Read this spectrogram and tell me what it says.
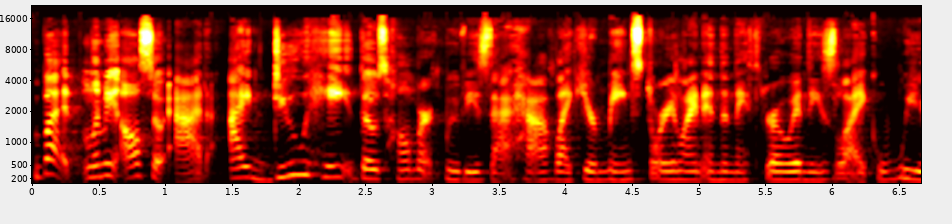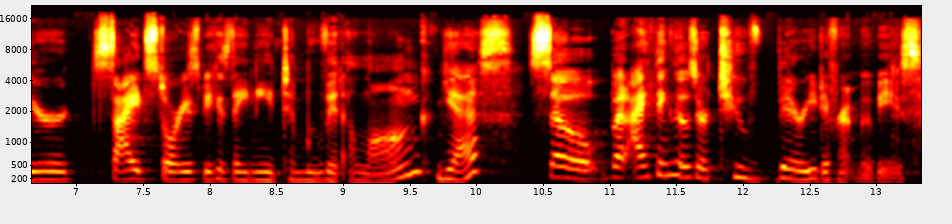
But let me also add, I do hate those Hallmark movies that have like your main storyline and then they throw in these like weird side stories because they need to move it along. Yes. So, but I think those are two very different movies.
